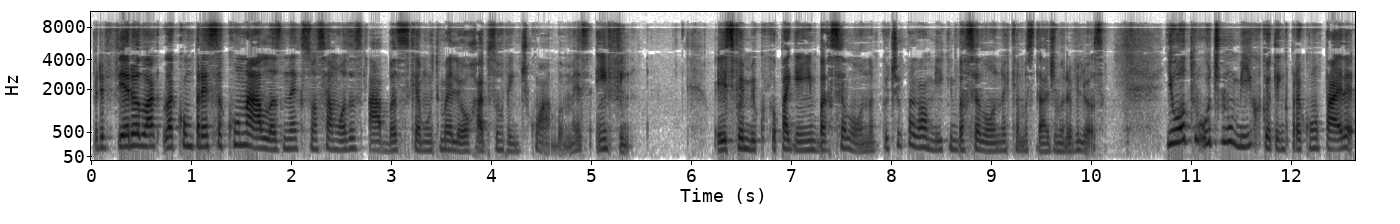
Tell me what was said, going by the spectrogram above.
prefiro lá compressa com alas, né, que são as famosas abas, que é muito melhor absorvente com aba. Mas, enfim, Esse foi o mico que eu paguei em Barcelona, porque eu tinha que pagar um mico em Barcelona, que é uma cidade maravilhosa. E o outro último mico que eu tenho para contar é,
